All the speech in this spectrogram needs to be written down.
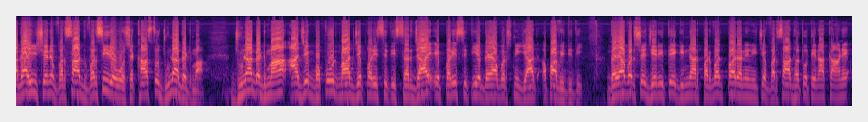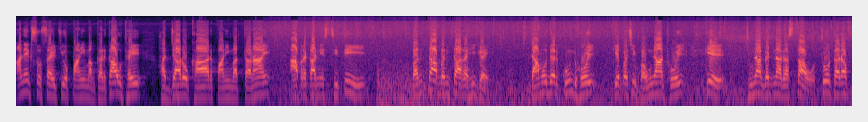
આગાહી છે ને વરસાદ વરસી રહ્યો છે, ખાસ તો જૂનાગઢમાં. જૂનાગઢમાં આજે બપોર બાદ જે પરિસ્થિતિ સર્જાય, એ પરિસ્થિતિએ ગયા વર્ષની યાદ અપાવી દીધી. ગયા વર્ષે જે રીતે ગિરનાર પર્વત પર અને નીચે વરસાદ હતો, તેના કારણે અનેક સોસાયટીઓ પાણીમાં ગરકાવ થઈ, હજારો ખાર પાણીમાં તણાય. આ પ્રકારની સ્થિતિ બનતા બનતા રહી ગઈ. દામોદર કુંડ હોય કે પછી ભવનાથ હોય કે જૂનાગઢના રસ્તાઓ ચો તરફ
